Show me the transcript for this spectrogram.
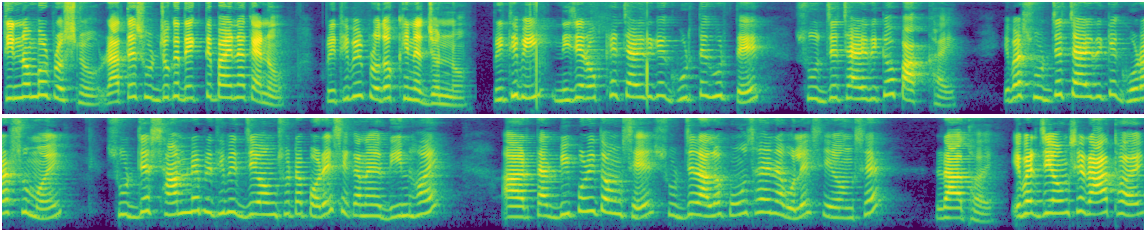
তিন নম্বর প্রশ্ন, রাতে সূর্যকে দেখতে পায় না কেন? পৃথিবীর প্রদক্ষিণের জন্য। পৃথিবী নিজের অক্ষের চারিদিকে ঘুরতে ঘুরতে সূর্যের চারিদিকেও পাক খায়। এবার সূর্যের চারিদিকে ঘোরার সময় সূর্যের সামনে পৃথিবীর যে অংশটা পড়ে সেখানে দিন হয় আর তার বিপরীত অংশে সূর্যের আলো পৌঁছায় না বলে সেই অংশে রাত হয়। এবার যে অংশে রাত হয়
